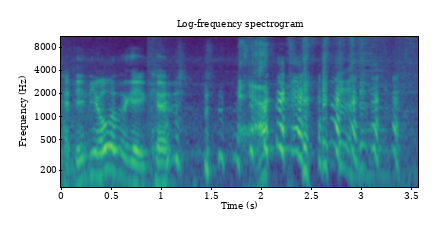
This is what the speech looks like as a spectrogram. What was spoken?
Hätte in die Hose gehen können. Ja.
